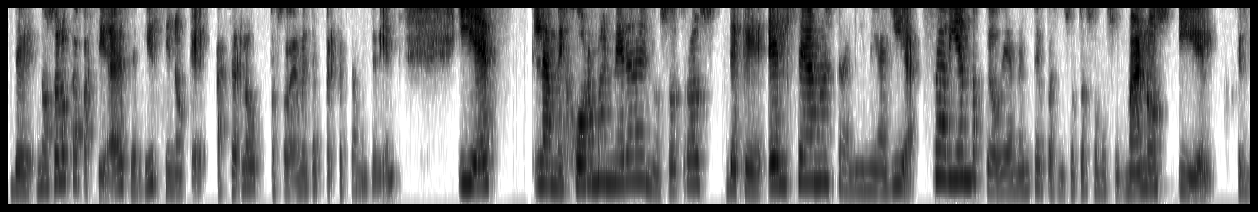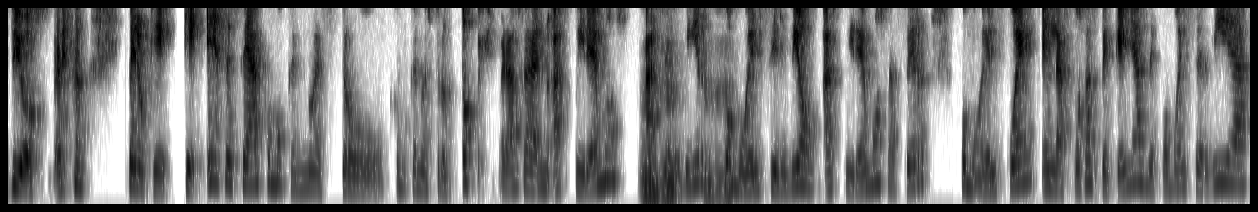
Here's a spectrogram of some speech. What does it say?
de, no solo capacidad de servir, sino que hacerlo, pues obviamente perfectamente bien. Y es la mejor manera de nosotros, de que Él sea nuestra línea guía, sabiendo que obviamente pues nosotros somos humanos y Él es Dios, ¿verdad? Pero que, que ese sea como que nuestro, como que nuestro tope, ¿verdad? O sea, aspiremos a servir como Él sirvió, aspiremos a ser como Él fue en las cosas pequeñas de cómo Él servía.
